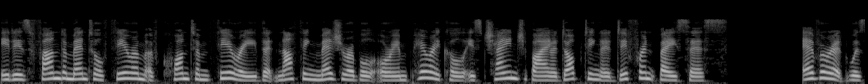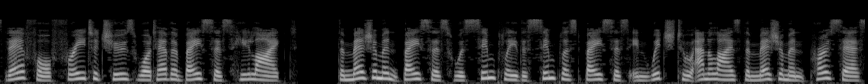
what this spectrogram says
It is fundamental theorem of quantum theory that nothing measurable or empirical is changed by adopting a different basis. Everett was therefore free to choose whatever basis he liked. The measurement basis was simply the simplest basis in which to analyze the measurement process.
